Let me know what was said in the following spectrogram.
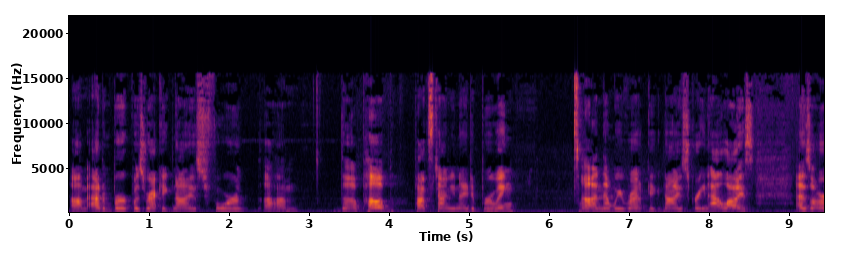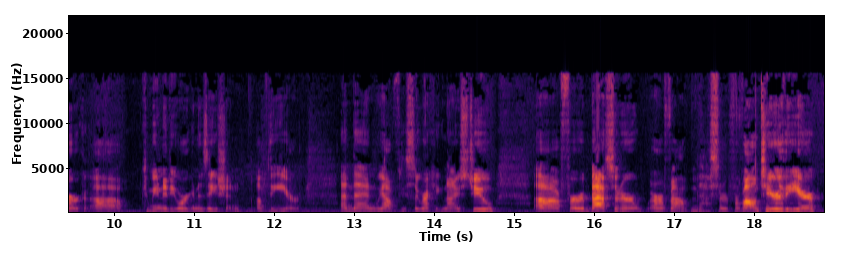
Um, Adam Burke was recognized for um, the pub, Pottstown United Brewing. Uh, and then we recognized Green Allies as our uh, community organization of the year. And then we obviously recognized you uh, for ambassador or ambassador for volunteer of the year.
